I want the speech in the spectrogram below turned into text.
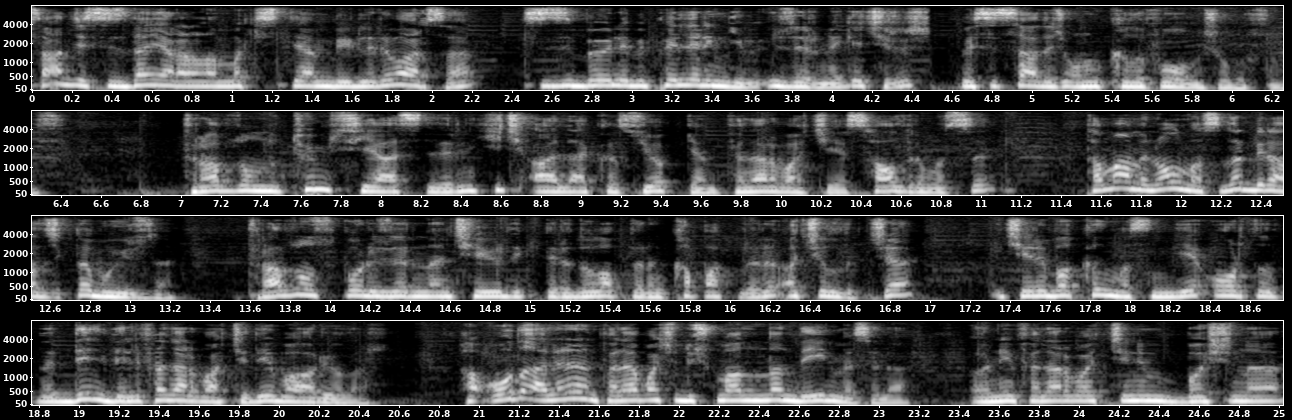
Sadece sizden yararlanmak isteyen birileri varsa sizi böyle bir pelerin gibi üzerine geçirir ve siz sadece onun kılıfı olmuş olursunuz. Trabzonlu tüm siyasilerin hiç alakası yokken Fenerbahçe'ye saldırması tamamen olmasa da birazcık da bu yüzden. Trabzonspor üzerinden çevirdikleri dolapların kapakları açıldıkça içeri bakılmasın diye ortalıkta deli deli Fenerbahçe diye bağırıyorlar. Ha o da alenen Fenerbahçe düşmanlığından değil mesela. Örneğin Fenerbahçe'nin başına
